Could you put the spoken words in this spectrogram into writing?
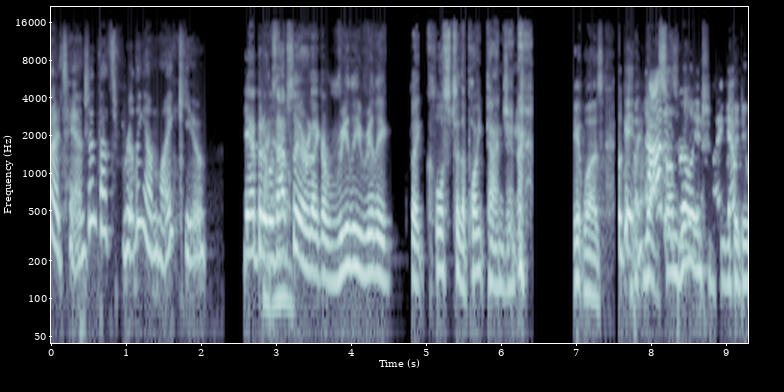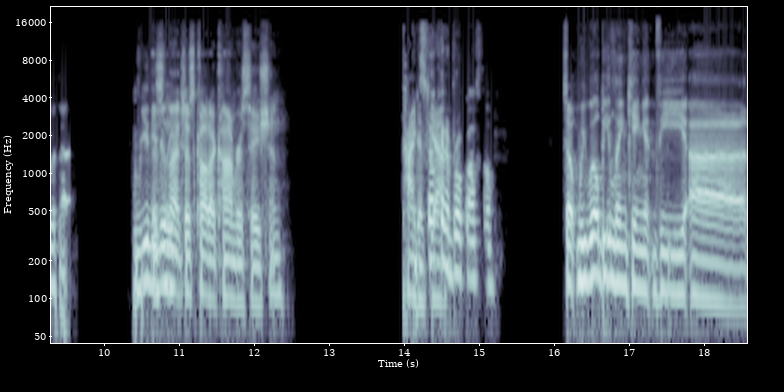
on a tangent. That's really unlike you. Yeah, but it I was know. actually like a really really like close to the point tangent. It was. Okay, But that yeah, is so I'm really, really interested in what they do with that. Really, Isn't really that just called a conversation? kind it of still yeah. kind of broke off though. So we will be linking the uh,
